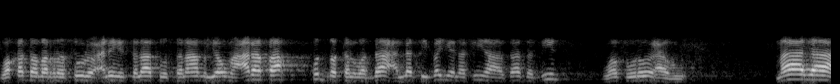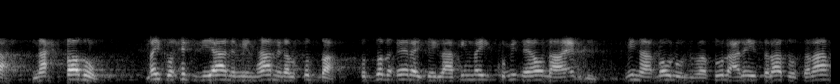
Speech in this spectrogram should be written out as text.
وخطب الرسول عليه الصلاة والسلام يوم عرفة خطبة الوداع التي بين فيها أساس الدين وفروعه ماذا نحفظ mayku xifdiyaan minha min alkhudba khudbada dheeraysa laakin may kumid aho laacibdi minha qawl rasul alayhi الsalaatu wasalaam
